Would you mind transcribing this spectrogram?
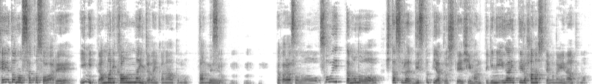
程度の差こそあれ、意味ってあんまり変わんないんじゃないかなと思ったんですよ。うん。うん。だからその、そういったものをひたすらディストピアとして批判的に描いてる話でもないなと思って、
